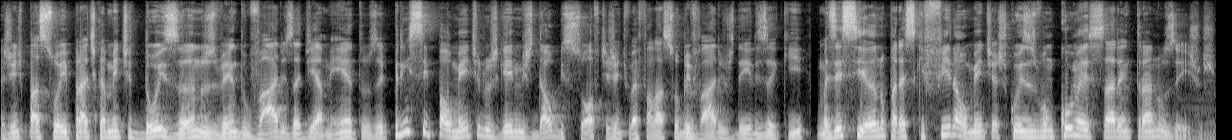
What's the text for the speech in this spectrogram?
A gente passou aí praticamente dois anos vendo vários adiamentos, e principalmente nos games da Ubisoft, a gente vai falar sobre vários deles aqui, mas esse ano parece que finalmente as coisas vão começar a entrar nos eixos.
